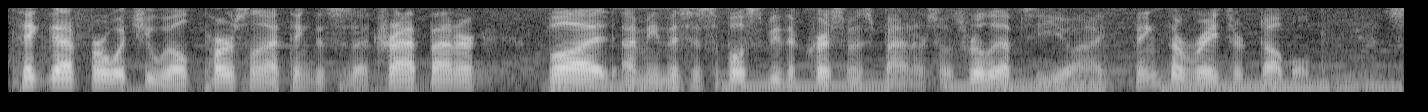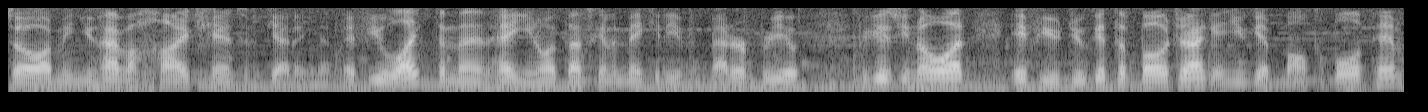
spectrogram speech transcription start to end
take that for what you will. Personally, I think this is a trap banner. But, I mean, this is supposed to be the Christmas banner, so it's really up to you. And I think the rates are doubled. So, I mean, you have a high chance of getting them. If you like them, then, hey, you know what, that's going to make it even better for you. Because you know what, if you do get the Bojack and you get multiple of him,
